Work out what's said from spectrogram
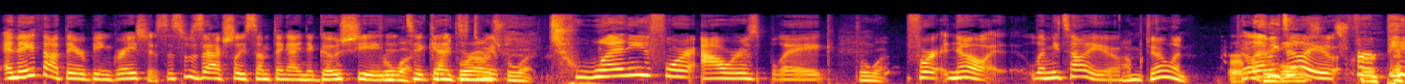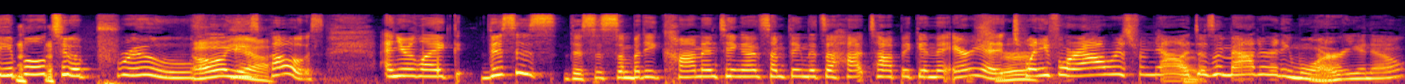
and they thought they were being gracious. This was actually something I negotiated to get 24 to hours for what? 24 hours, Blake. For what? For no, let me tell you. I'm telling. Let me tell you, for people to approve oh, yeah. these posts. And you're like, this is this is somebody commenting on something that's a hot topic in the area. Sure. 24 hours from now, it doesn't matter anymore, no. you know?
